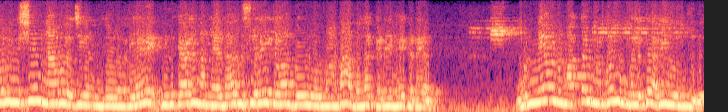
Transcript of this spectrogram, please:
ஒரு விஷயம் ஞாபகம் வச்சுக்கணும் தோழர்களே. இதுக்காக நம்ம ஏதாவது சிறைக்கெல்லாம் போயிடுவோமானா அதெல்லாம் கிடையவே கிடையாது. ஒன்னே ஒண்ணு மக்கள் மன்றம் உங்களுக்கு அறிவுறுத்துது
